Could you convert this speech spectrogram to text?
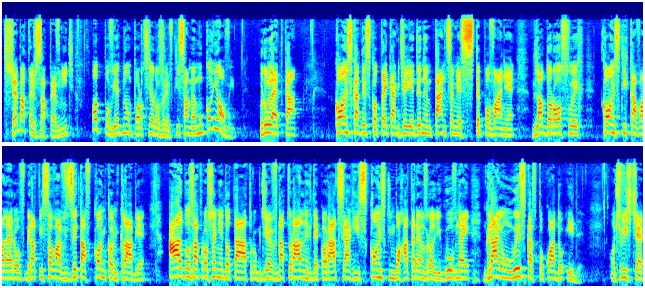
Trzeba też zapewnić odpowiednią porcję rozrywki samemu koniowi. Ruletka, końska dyskoteka, gdzie jedynym tańcem jest stepowanie, dla dorosłych końskich kawalerów gratisowa wizyta w Koń Koń Klubie, albo zaproszenie do teatru, gdzie w naturalnych dekoracjach i z końskim bohaterem w roli głównej grają łyska z pokładu Idy. Oczywiście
